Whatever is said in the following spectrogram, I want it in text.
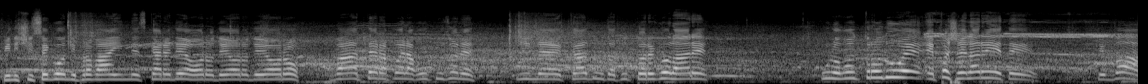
15 secondi prova a innescare De Oro De Oro De Oro va a terra poi la conclusione in caduta tutto regolare uno contro due e poi c'è la rete che va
